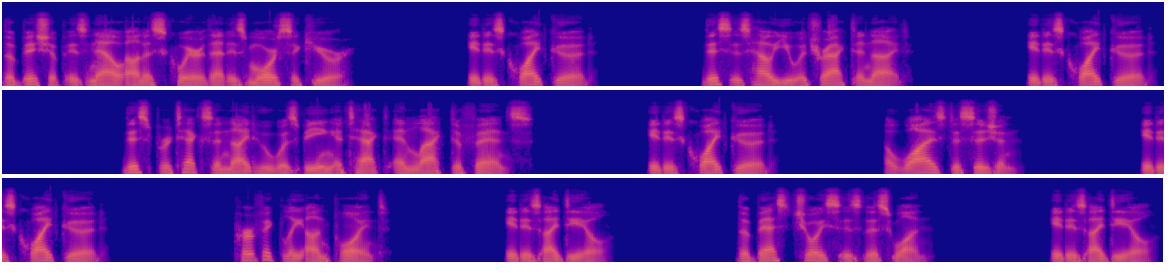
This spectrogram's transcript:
The bishop is now on a square that is more secure. It is quite good. This is how you attract a knight. It is quite good. This protects a knight who was being attacked and lacked defense. It is quite good. A wise decision. It is quite good. Perfectly on point. It is ideal. The best choice is this one. It is ideal.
